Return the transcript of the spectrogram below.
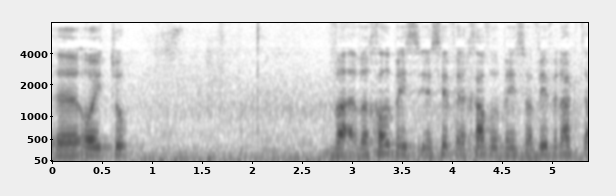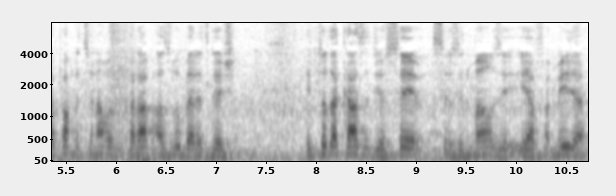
Uh, oito. וכל בית יוסף הרחבו בית אביו ורק טפם מצונם ובקריו עזבו בארץ גושן. E toda a casa de Yosef, seus irmãos e, a família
